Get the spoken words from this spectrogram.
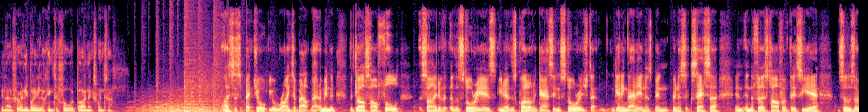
You know, for anybody looking to forward buy next winter. I suspect you're you're right about that. I mean, the, the glass half full side of, of, the story is, you know, there's quite a lot of gas in storage. That getting that in has been been a successor in, in the first half of this year. So there's a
